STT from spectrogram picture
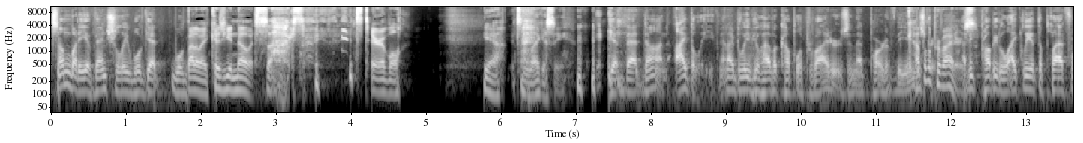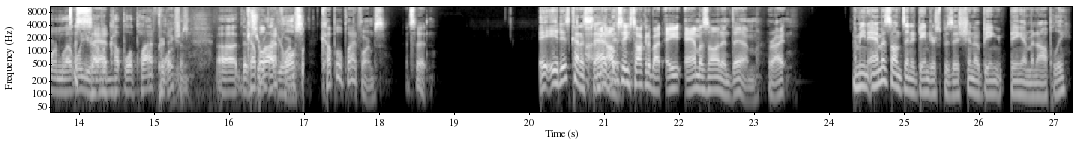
Somebody eventually will get will By the way, because you know it sucks. it's terrible. yeah. It's a legacy. get that done. I believe, and I believe you'll have a couple of providers in that part of the industry. Couple of providers. I think probably likely at the platform level, you have a couple of platforms prediction. uh, that couple of survive. You'll also couple of platforms. That's it. It, it is kind of I sad. mean, that- obviously, he's talking about a- Amazon and them, right? I mean, Amazon's in a dangerous position of being being a monopoly.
